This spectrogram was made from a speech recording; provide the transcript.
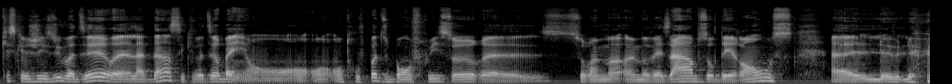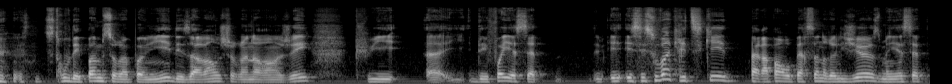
qu'est-ce que Jésus va dire là-dedans? C'est qu'il va dire, ben, on ne trouve pas du bon fruit sur, sur un, mauvais arbre, sur des ronces. tu trouves des pommes sur un pommier, des oranges sur un oranger. Puis, des fois, il y a cette et, c'est souvent critiqué par rapport aux personnes religieuses, mais il y a cette,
